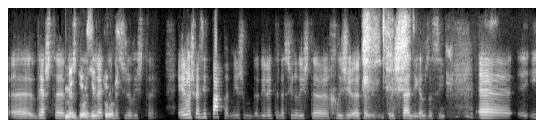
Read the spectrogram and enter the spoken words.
uh, desta, desta direita nacionalista é uma espécie de papa mesmo da direita nacionalista eh, cristã, digamos assim. Uh, e,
